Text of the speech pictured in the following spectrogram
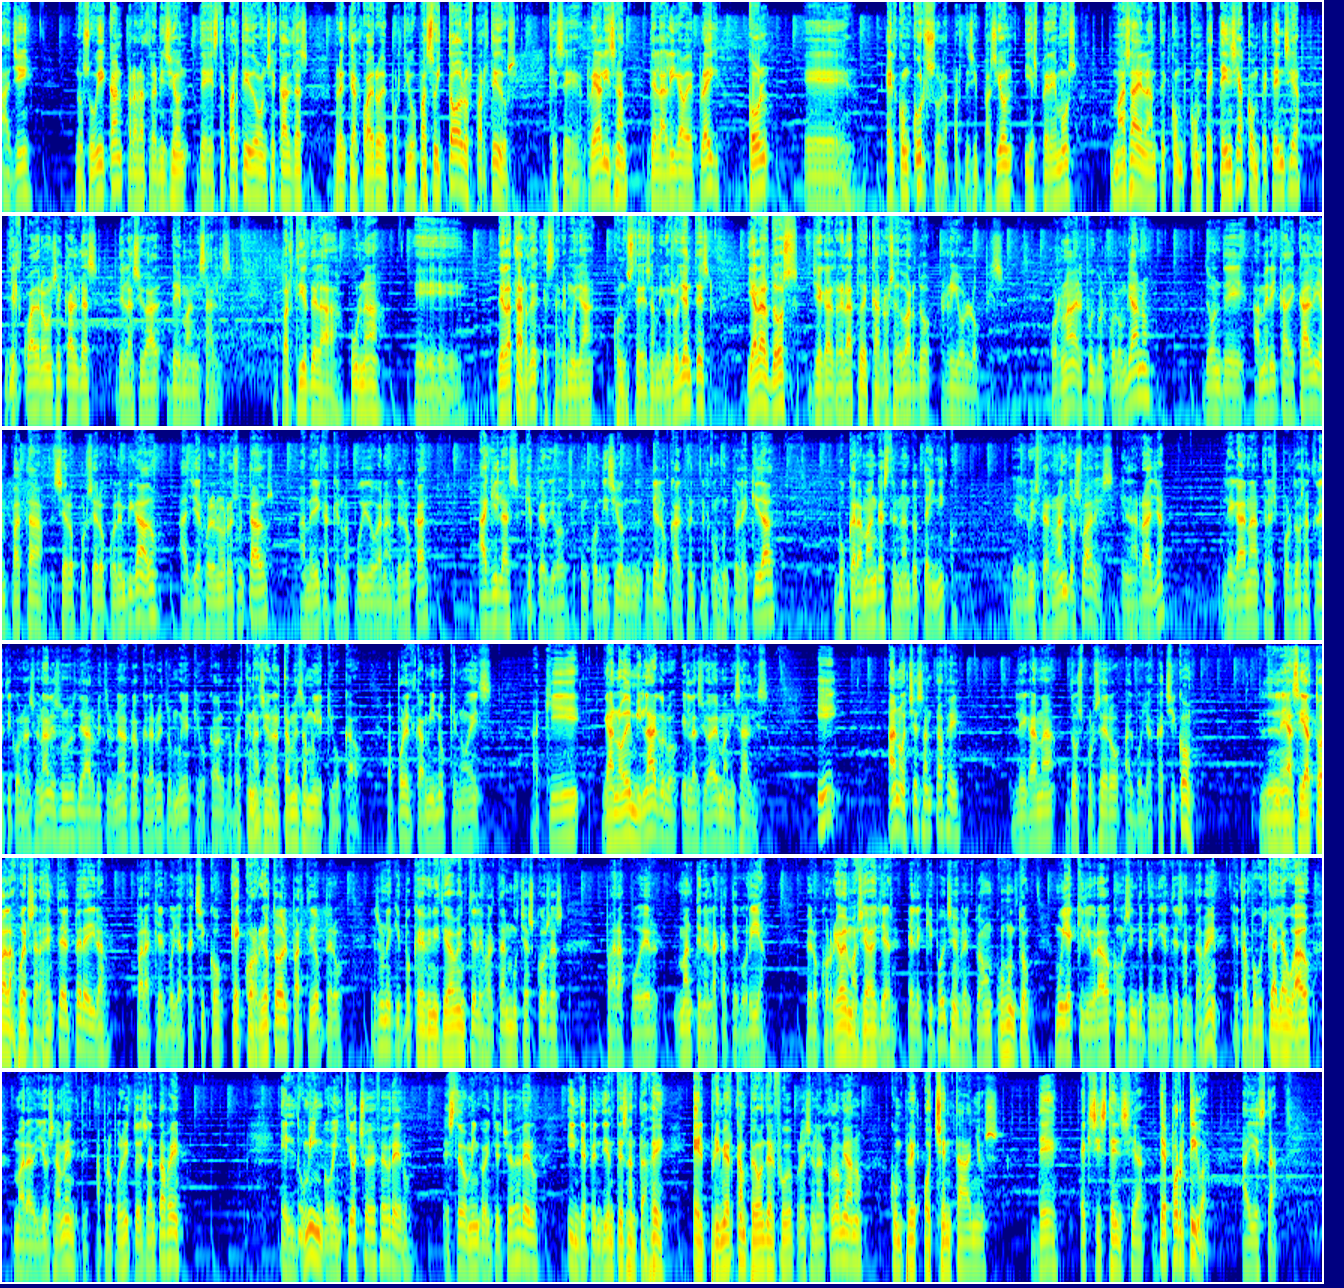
allí nos ubican para la transmisión de este partido, Once Caldas frente al cuadro Deportivo Paso y todos los partidos que se realizan de la Liga de Play con eh, el concurso, la participación y esperemos más adelante con competencia, competencia del cuadro Once Caldas de la ciudad de Manizales. A partir de la una eh, de la tarde estaremos ya con ustedes amigos oyentes y a las 2 llega el relato de Carlos Eduardo Río López. Jornada del fútbol colombiano donde América de Cali empata 0 por 0 con Envigado. Ayer fueron los resultados. América que no ha podido ganar de local. Águilas que perdió en condición de local frente al conjunto de la Equidad. Bucaramanga estrenando técnico. Eh, Luis Fernando Suárez en la raya le gana 3 por 2 Atlético Nacional, eso no es de árbitro, nada, creo que el árbitro es muy equivocado, lo que pasa es que Nacional también está muy equivocado, va por el camino que no es. Aquí ganó de milagro en la ciudad de Manizales. Y anoche Santa Fe le gana 2 por 0 al Boyacá Chico. Le hacía toda la fuerza a la gente del Pereira para que el Boyacá Chico, que corrió todo el partido, pero es un equipo que definitivamente le faltan muchas cosas para poder mantener la categoría pero corrió demasiado ayer el equipo y se enfrentó a un conjunto muy equilibrado como es Independiente Santa Fe, que tampoco es que haya jugado maravillosamente. A propósito de Santa Fe, el domingo 28 de febrero, este domingo 28 de febrero, Independiente Santa Fe, el primer campeón del fútbol profesional colombiano, cumple 80 años de existencia deportiva. Ahí está.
